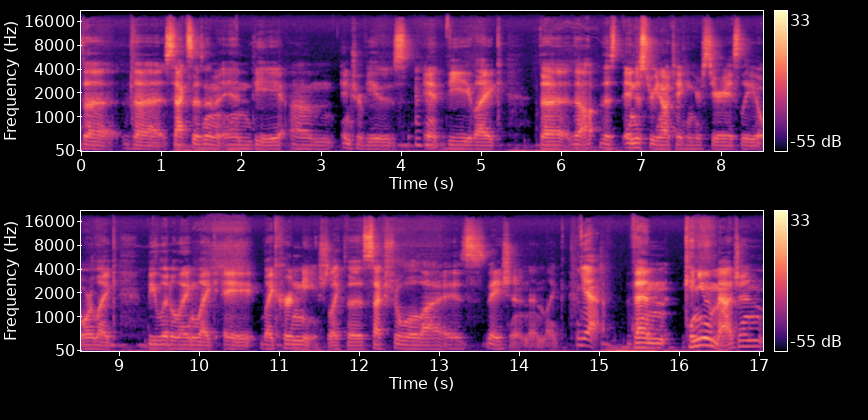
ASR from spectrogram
the the sexism in the um, interviews, it the like the the this industry not taking her seriously or like belittling like a like her niche like the sexualization and like yeah. then can you imagine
